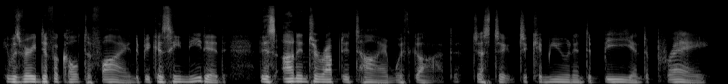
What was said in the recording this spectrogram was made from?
he was very difficult to find because he needed this uninterrupted time with God, just to, to commune and to be and to pray.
